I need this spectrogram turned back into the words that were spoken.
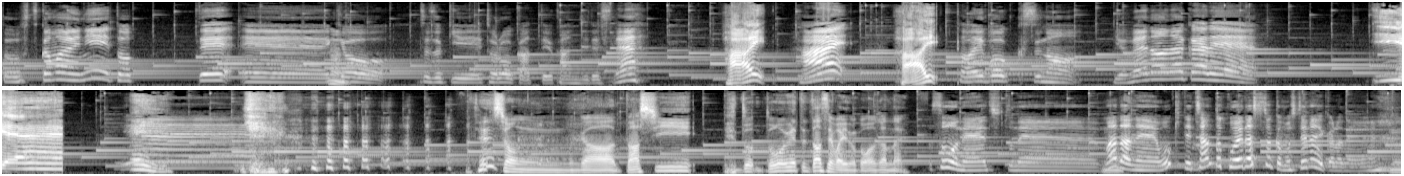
そう、2日前に撮って、えーうん今日、続き撮ろうかっていう感じですね。はい。はいはい。トイボックスの夢の中で、イエイエーイーイ テンションが出し、ど、どうやって出せばいいのかわかんない。そうね、ちょっとね、うんまだね、起きてちゃんと声出しとかもしてないからね。うん、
